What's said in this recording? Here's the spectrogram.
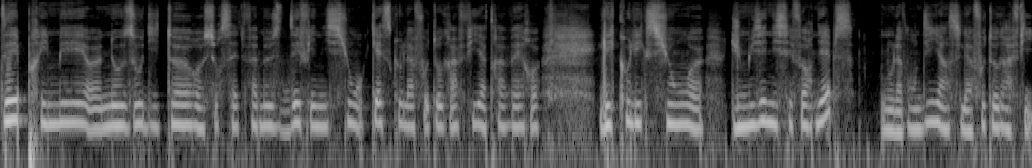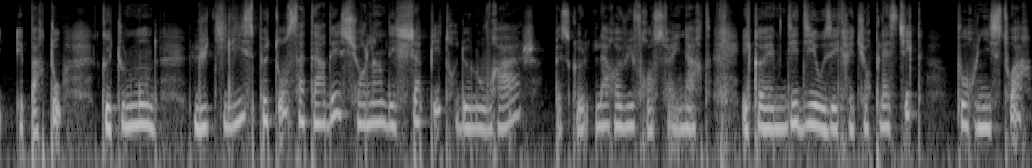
déprimer euh, nos auditeurs sur cette fameuse définition qu'est-ce que la photographie à travers les collections du musée Nicéphore Niepce. Nous l'avons dit, hein, c'est la photographie et partout, que tout le monde l'utilise. Peut-on s'attarder sur l'un des chapitres de l'ouvrage? Parce que la revue France Fine Art est quand même dédiée aux écritures plastiques pour une histoire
